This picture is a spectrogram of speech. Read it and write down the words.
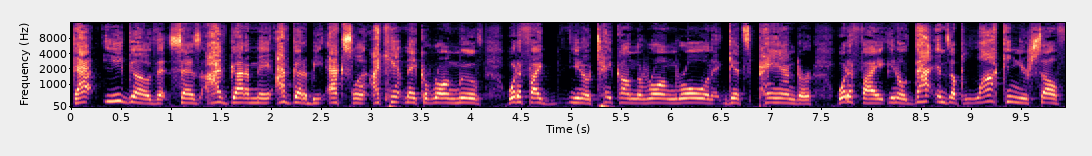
that ego that says I've got to make I've got to be excellent. I can't make a wrong move. What if I, you know, take on the wrong role and it gets panned or what if I, you know, that ends up locking yourself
